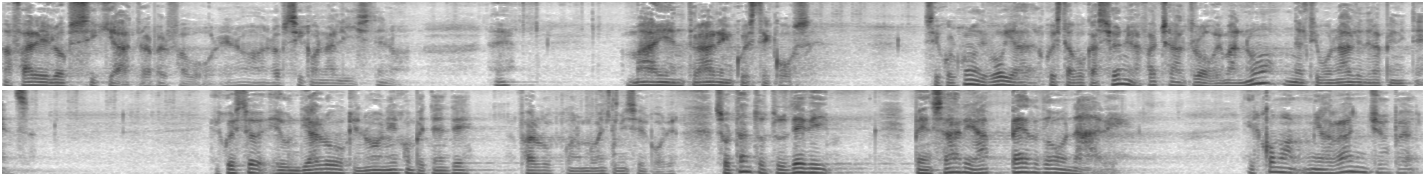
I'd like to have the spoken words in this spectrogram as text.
a fare lo psichiatra, per favore, no? lo psicoanalista, no? Eh? Mai entrare in queste cose. Se qualcuno di voi ha questa vocazione la faccia altrove, ma non nel tribunale della penitenza. E questo è un dialogo che non è competente farlo con un momento di misericordia. Soltanto tu devi pensare a perdonare. E come mi arrangio per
